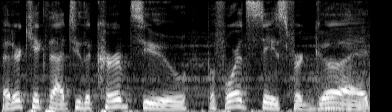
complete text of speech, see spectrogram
Better kick that to the curb too, before it stays for good.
